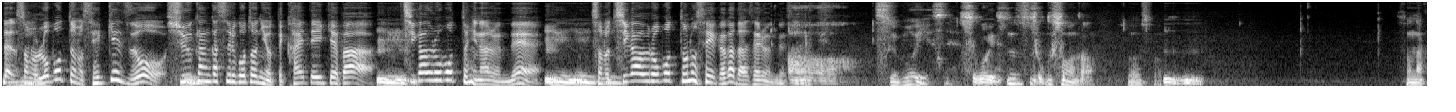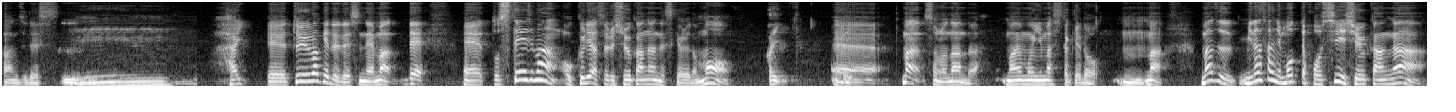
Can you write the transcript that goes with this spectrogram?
だからそのロボットの設計図を習慣化することによって変えていけば、うん違うロボットになるんで、うんうんその違うロボットの成果が出せるんですね。ああ、すごいですね。すごいです。そそそっか。そうそうう。んそんな感じです。うん。ううん。ん。はい。えーというわけでですね、まあ、で、えーっと、ステージ1をクリアする習慣なんですけれども、はい。えーまあ、そのなんだ、前も言いましたけど、うん、まあ、まず皆さんに持ってほしい習慣が、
